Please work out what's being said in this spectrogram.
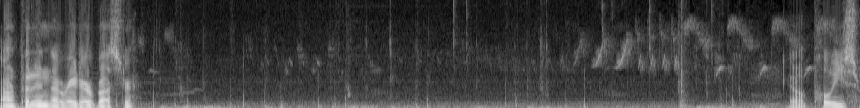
I want to put in the radar buster. Go police.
